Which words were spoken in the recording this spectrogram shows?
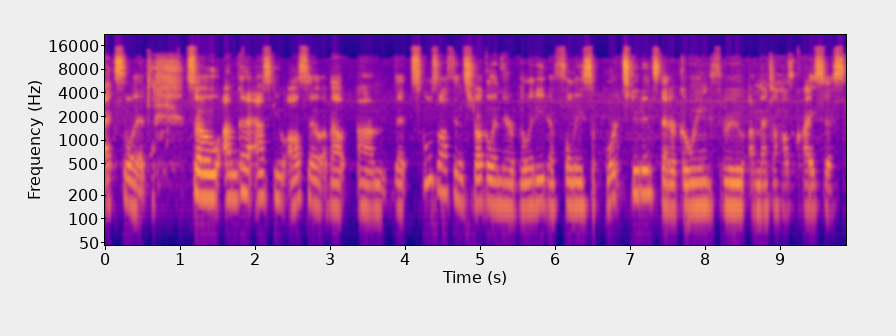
Excellent. So I'm going to ask you also about um, that schools often struggle in their ability to fully support students that are going through a mental health crisis.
